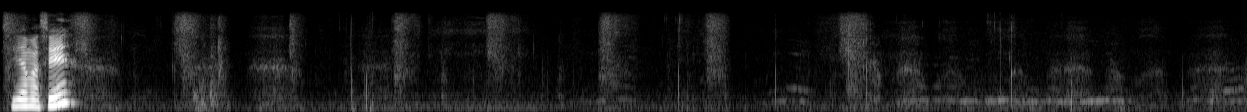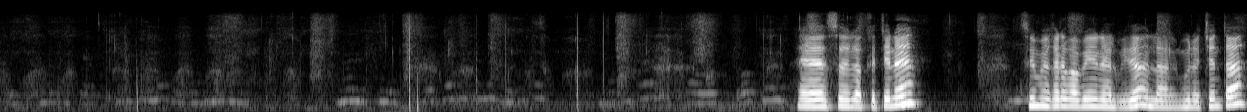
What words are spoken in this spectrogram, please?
Se llama así. Eso es lo que tiene. Si me graba bien el video en la 1080.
